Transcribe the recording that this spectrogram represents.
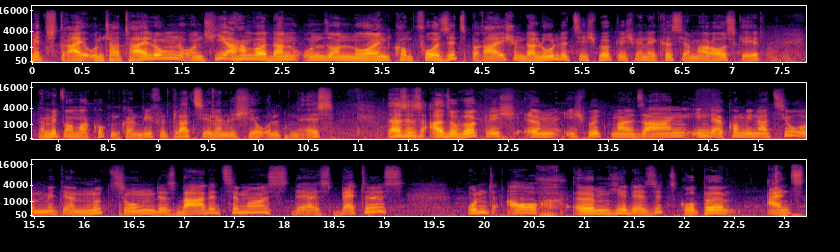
mit drei Unterteilungen. Und hier haben wir dann unseren neuen Komfort-Sitzbereich. Und da lohnt es sich wirklich, wenn der Christian mal rausgeht, damit wir mal gucken können, wie viel Platz hier nämlich hier unten ist. Das ist also wirklich, ähm, ich würde mal sagen, in der Kombination mit der Nutzung des Badezimmers, des Bettes und auch ähm, hier der Sitzgruppe eins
